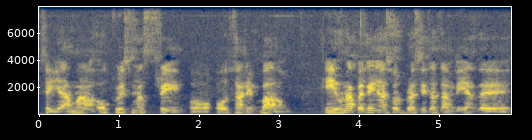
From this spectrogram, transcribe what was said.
se llama Oh Christmas Tree o Old Tannenbaum. Y una pequeña sorpresita también de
